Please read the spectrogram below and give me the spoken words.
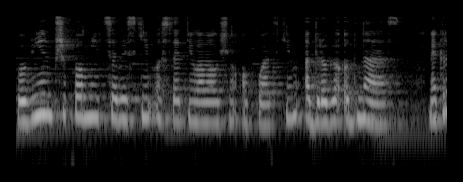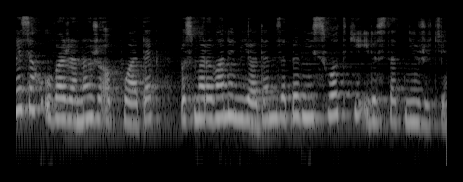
powinien przypomnieć sobie, z kim ostatnio łamał się opłatkiem, a drogę odnalazł. Na kresach uważano, że opłatek posmarowany miodem zapewni słodkie i dostatnie życie.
